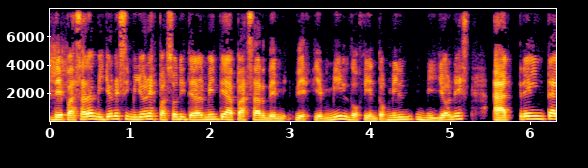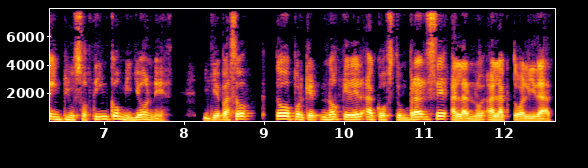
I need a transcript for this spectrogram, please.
de pasar a millones y millones pasó literalmente a pasar de, de 100 mil, 200 mil millones a 30, incluso 5 millones. ¿Y qué pasó? Todo porque no querer acostumbrarse a la, a la actualidad,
